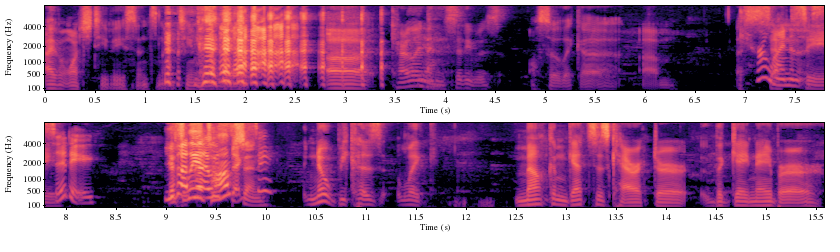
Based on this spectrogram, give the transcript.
I haven't watched TV since 1998. uh, Caroline in the City was also like a. Um, a Caroline in sexy- the City. You That's thought Leah that was Thompson. sexy? No, because like Malcolm gets his character, the gay neighbor,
